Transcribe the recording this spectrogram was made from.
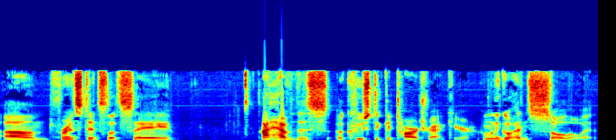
Um, for instance, let's say I have this acoustic guitar track here. I'm going to go ahead and solo it.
